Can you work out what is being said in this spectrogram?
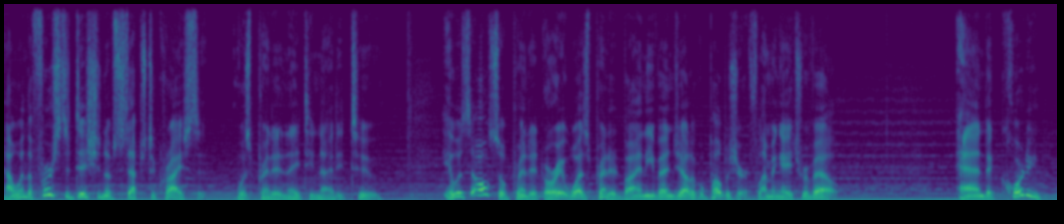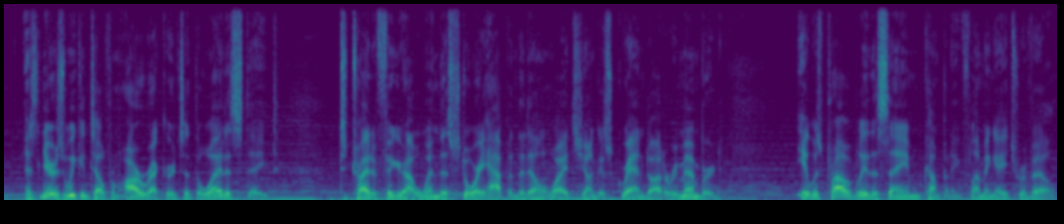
Now, when the first edition of Steps to Christ was printed in 1892, it was also printed, or it was printed by an evangelical publisher, Fleming H. Revell. And according as near as we can tell from our records at the White Estate, to try to figure out when this story happened that Ellen White's youngest granddaughter remembered, it was probably the same company, Fleming H. Revell.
